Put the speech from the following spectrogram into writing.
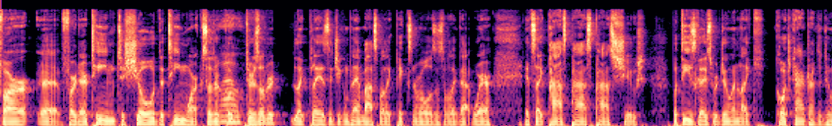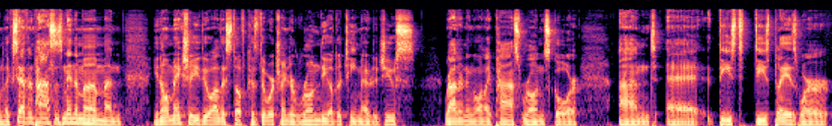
for uh, for their team to show the teamwork. So there Wow. could there's other like plays that you can play in basketball like picks and rolls and stuff like that where it's like pass pass pass shoot. But these guys were doing like Coach Carter had to do like seven passes minimum, and you know make sure you do all this stuff because they were trying to run the other team out of juice rather than going like pass, run, score. And uh, these these plays were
